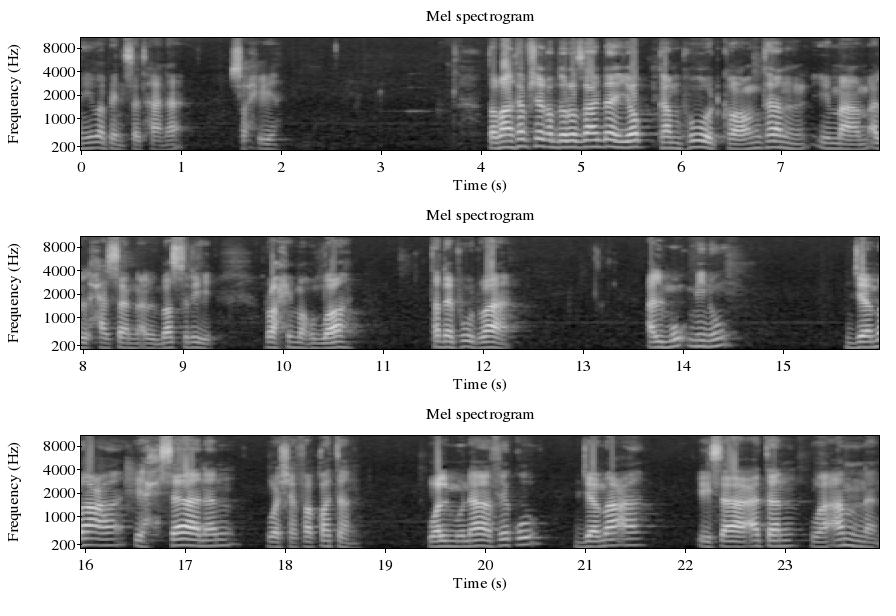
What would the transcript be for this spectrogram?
นี้ว่าเป็นสถานะสฮีต่อมาครับเชคอับดุลรซักได้ยกคำพูดของท่านอิหม่ามอัลฮัสซันอัลบัสรีรอฮิมฮุลลอฮ์ท่านได้พูดว่าอัลมุมินุ วชฟกตันวัลมุนาฟิกุจามะอิซาอัตันวะอัมนัน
